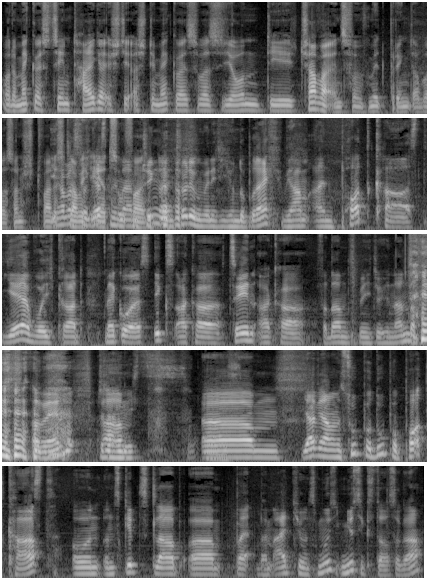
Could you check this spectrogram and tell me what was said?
oder macOS 10 Tiger ist die erste macOS-Version, die Java 1.5 mitbringt, aber sonst war Ich das, glaube ich, eher Zufall. Jingle. Entschuldigung, wenn ich dich unterbreche. Wir haben einen Podcast, yeah, wo ich gerade macOS X AK 10 AK, verdammt, jetzt bin ich durcheinander, erwähnt. Ähm, ähm, ähm, ja, wir haben einen super duper Podcast und uns gibt es, glaube ähm, bei, beim iTunes Mus Music Store sogar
